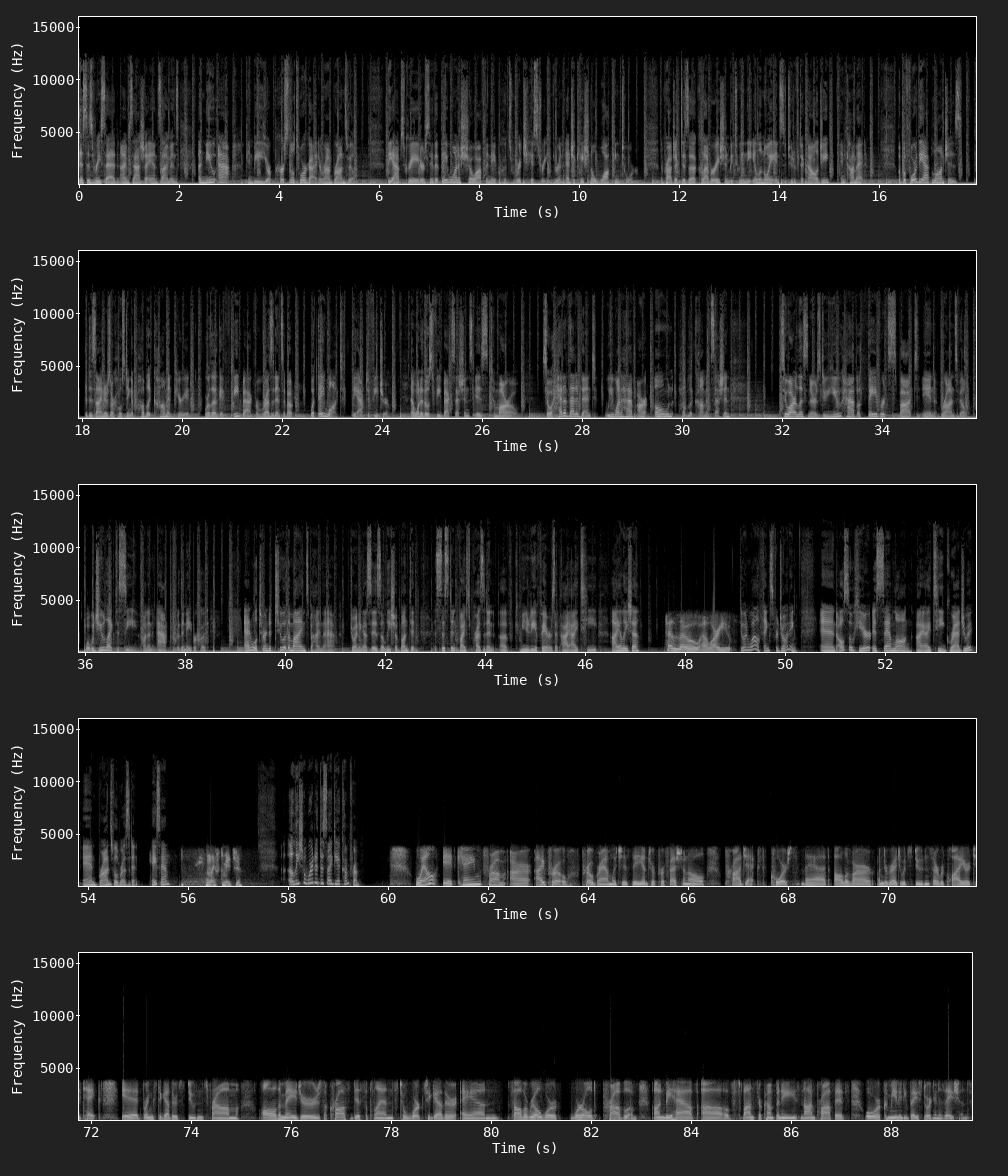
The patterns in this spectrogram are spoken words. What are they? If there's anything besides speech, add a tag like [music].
This is Reset. I'm Sasha Ann Simons. A new app can be your personal tour guide around Bronzeville. The app's creators say that they want to show off the neighborhood's rich history through an educational walking tour. The project is a collaboration between the Illinois Institute of Technology and ComEd. But before the app launches, the designers are hosting a public comment period where they'll get feedback from residents about what they want the app to feature. Now, one of those feedback sessions is tomorrow. So, ahead of that event, we want to have our own public comment session. To our listeners, do you have a favorite spot in Bronzeville? What would you like to see on an app for the neighborhood? And we'll turn to two of the minds behind the app. Joining us is Alicia Bunton, Assistant Vice President of Community Affairs at IIT. Hi, Alicia. Hello, how are you? Doing well. Thanks for joining. And also here is Sam Long, IIT graduate and Bronzeville resident. Hey, Sam. Nice to meet you. Alicia, where did this idea come from? Well, it came from our IPRO program, which is the interprofessional projects course that all of our undergraduate students are required to take. It brings together students from all the majors across disciplines to work together and solve a real world world problem on behalf of sponsor companies, nonprofits, or community based organizations.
